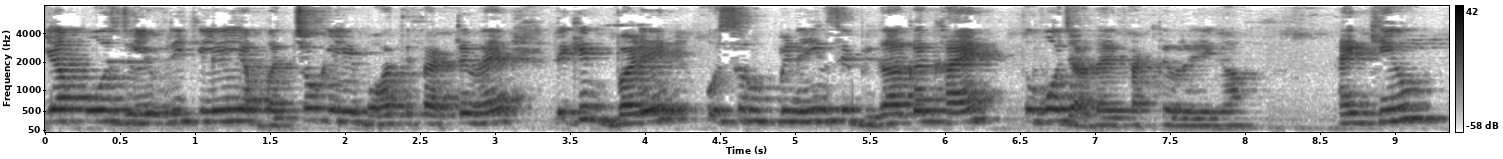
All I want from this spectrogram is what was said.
या पोस्ट डिलीवरी के लिए या बच्चों के लिए बहुत इफ़ेक्टिव है। लेकिन बड़े उस रूप में नहीं, उसे भिगा कर खाएँ तो वो ज़्यादा इफ़ेक्टिव रहेगा। थैंक यू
